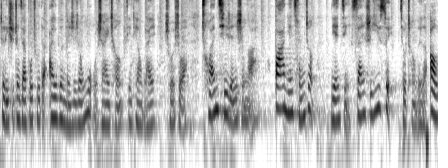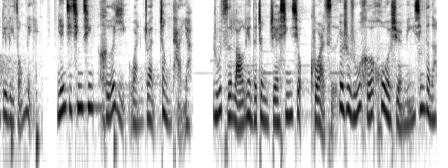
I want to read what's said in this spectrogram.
这里是正在播出的《爱问每日人物》，我是爱成。今天我们来说说传奇人生啊！八年从政，年仅三十一岁就成为了奥地利总理。年纪轻轻，何以玩转政坛呀？如此老练的政界新秀库尔茨又是如何获选明星的呢？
